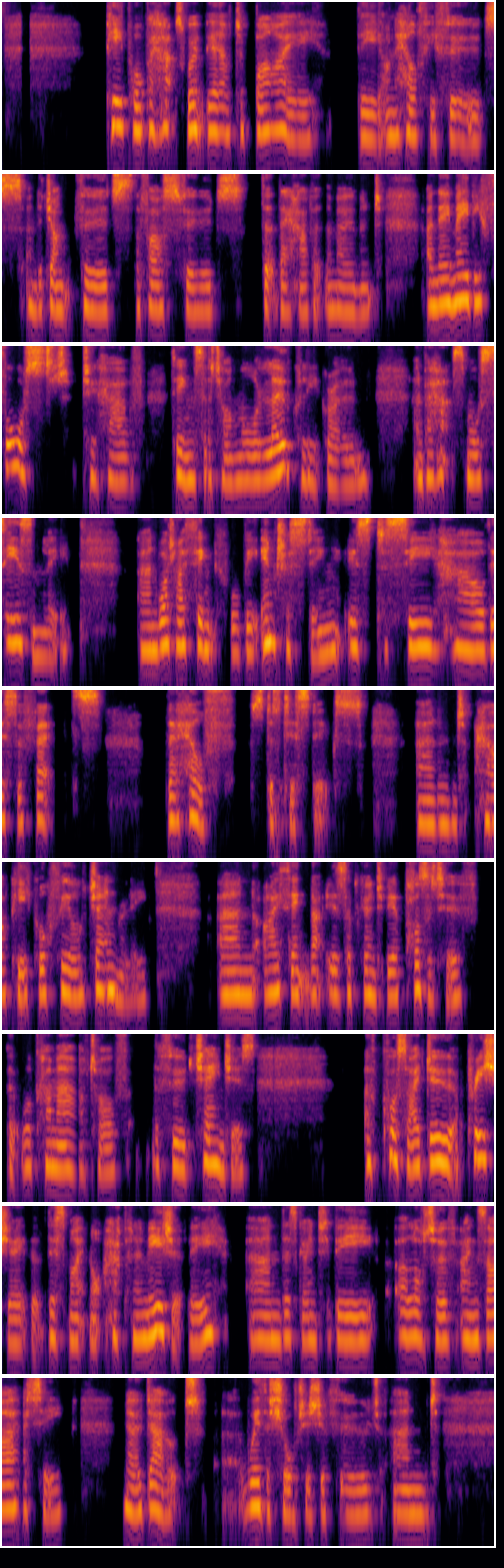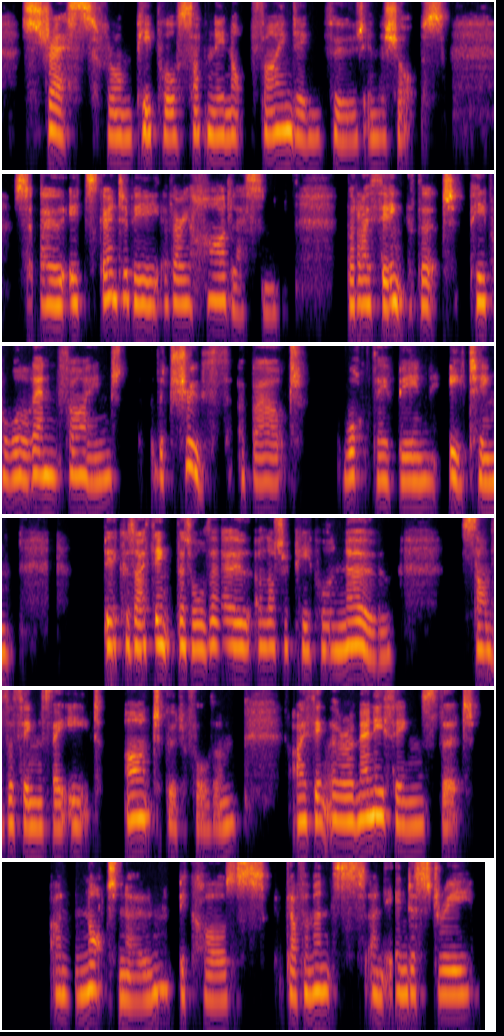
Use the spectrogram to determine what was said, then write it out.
people perhaps won't be able to buy the unhealthy foods and the junk foods, the fast foods that they have at the moment. And they may be forced to have things that are more locally grown and perhaps more seasonally. And what I think will be interesting is to see how this affects the health statistics and how people feel generally. And I think that is going to be a positive that will come out of the food changes. Of course, I do appreciate that this might not happen immediately, and there's going to be a lot of anxiety, no doubt, uh, with a shortage of food and stress from people suddenly not finding food in the shops. So it's going to be a very hard lesson. But I think that people will then find the truth about what they've been eating. Because I think that although a lot of people know some of the things they eat aren't good for them, I think there are many things that are not known because governments and industry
